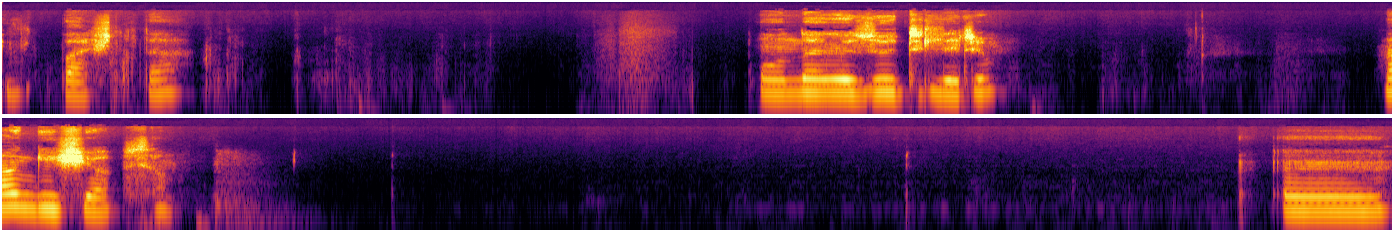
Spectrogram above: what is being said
İlk başta. Ondan özür dilerim. Hangi iş yapsam? Ee,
